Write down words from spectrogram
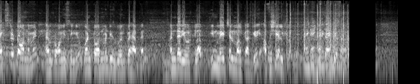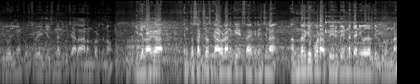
next tournament I'm promising you one tournament is going to happen under your club in Medchal Malkajgiri official club ఈరోజు మేము ఫస్ట్ ప్రైజ్ గెలిచినందుకు చాలా ఆనందపడుతున్నాం. ఇది ఇలాగా ఎంత సక్సెస్ కావడానికి సహకరించిన అందరికీ కూడా పేరు పేరున ధన్యవాదాలు తెలుపుకుంటున్నా.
